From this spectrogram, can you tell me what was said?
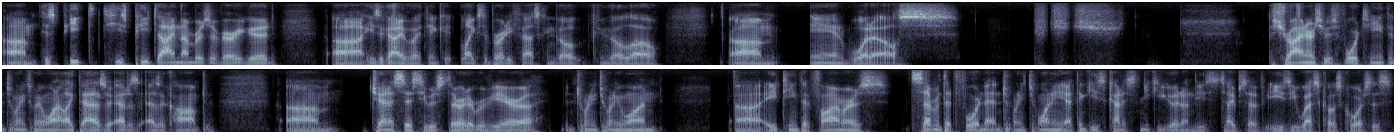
Um his Pete his Pete Dye numbers are very good. Uh he's a guy who I think likes the birdie fest can go can go low. Um and what else? Shriners, he was 14th in 2021. I like that as a, as, as a comp. Um, Genesis, he was third at Riviera in 2021, uh, 18th at Farmers, seventh at Fortinet in 2020. I think he's kind of sneaky good on these types of easy West Coast courses.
